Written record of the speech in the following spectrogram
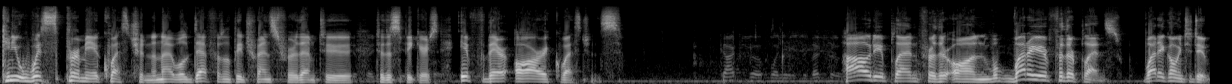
Can you whisper me a question and I will definitely transfer them to, to the speakers, if there are questions. How do you plan further on? What are your further plans? What are you going to do?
